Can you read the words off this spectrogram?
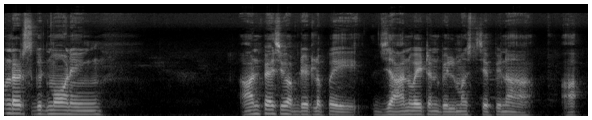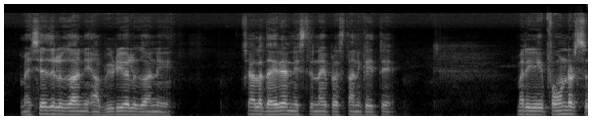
Founders good morning on passive అప్డేట్లపై John White and Bill must చెప్పిన ఆ మెసేజ్లు కానీ ఆ వీడియోలు కానీ చాలా ధైర్యాన్ని ఇస్తున్నాయి ప్రస్తుతానికైతే. మరి ఫౌండర్స్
